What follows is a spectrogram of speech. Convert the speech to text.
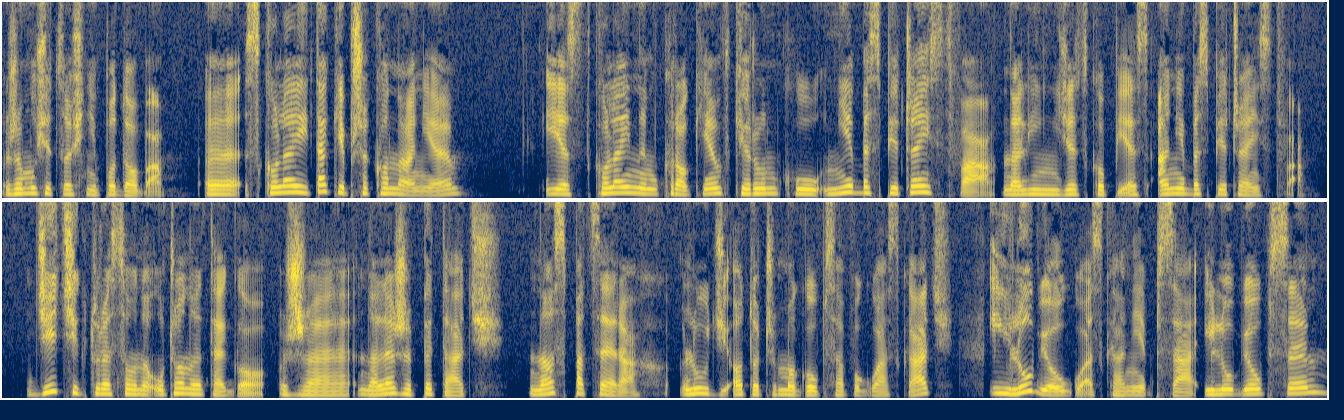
że mu się coś nie podoba. E, z kolei takie przekonanie jest kolejnym krokiem w kierunku niebezpieczeństwa na linii dziecko-pies, a niebezpieczeństwa. Dzieci, które są nauczone tego, że należy pytać na spacerach ludzi o to, czy mogą psa pogłaskać, i lubią głaskanie psa, i lubią psy,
